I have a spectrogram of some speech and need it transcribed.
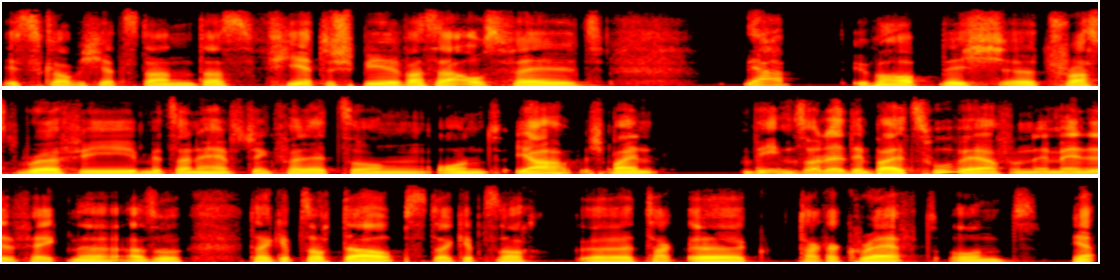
ist glaube ich jetzt dann das vierte Spiel, was er ausfällt. Ja, überhaupt nicht äh, trustworthy mit seiner Hamstring-Verletzung und ja, ich meine, wem soll er den Ball zuwerfen im Endeffekt, ne? Also da gibt's noch Daubs, da gibt's noch äh, Tuck, äh, Tucker Craft und ja,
